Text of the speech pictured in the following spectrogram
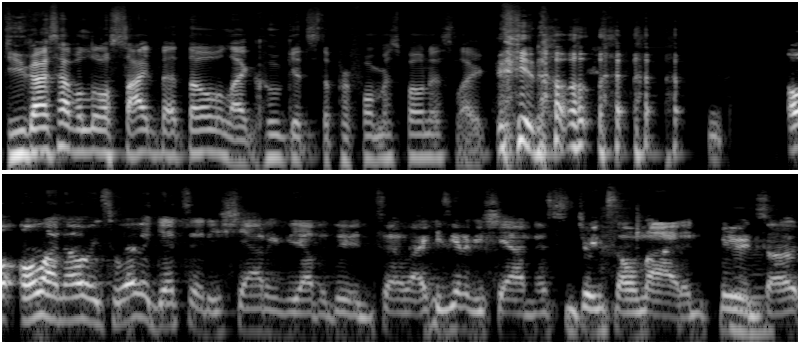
do you guys have a little side bet though? Like who gets the performance bonus? Like you know. All, all I know is whoever gets it is shouting the other dude. So like he's gonna be shouting us drinks all night and food. Mhm. So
